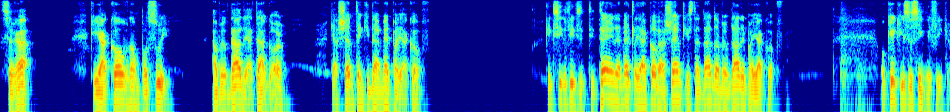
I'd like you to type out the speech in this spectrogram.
será que Yaakov não possui a verdade até agora, que Hashem tem que dar Emet para Yaakov. O que, que significa? Que tem Emet para Yaakov, é Hashem que está dando a verdade para Yaakov. O que, que isso significa?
